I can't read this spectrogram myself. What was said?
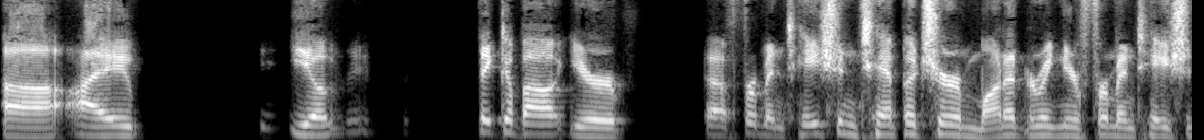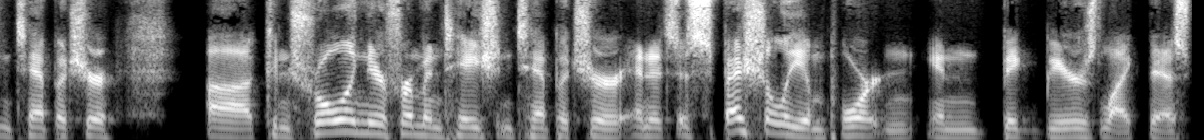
uh, I you know think about your uh, fermentation temperature, monitoring your fermentation temperature, uh, controlling your fermentation temperature, and it's especially important in big beers like this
